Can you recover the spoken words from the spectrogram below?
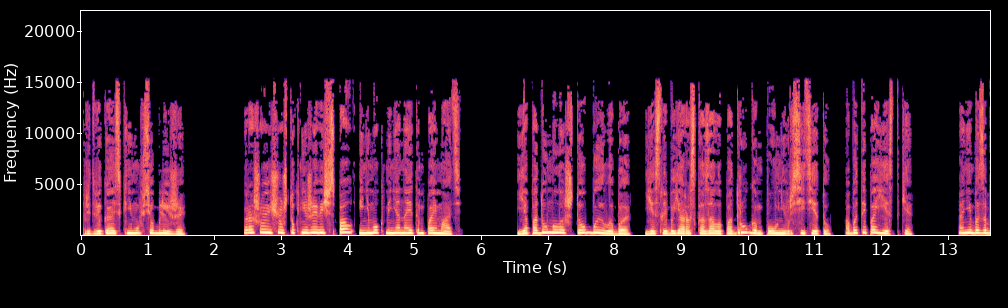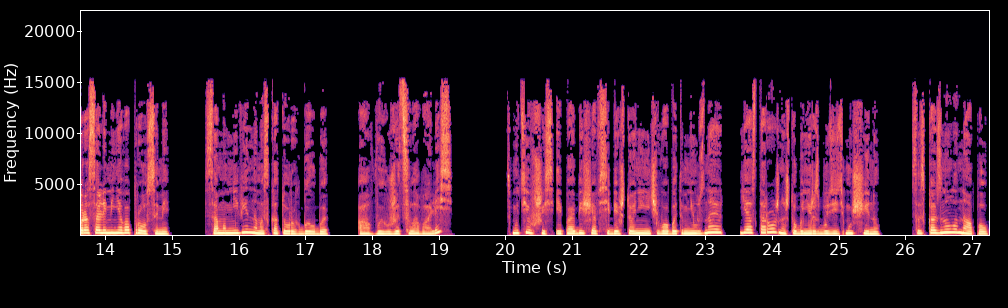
придвигаясь к нему все ближе. Хорошо еще, что Княжевич спал и не мог меня на этом поймать. Я подумала, что было бы, если бы я рассказала подругам по университету об этой поездке. Они бы забросали меня вопросами, самым невинным из которых был бы «А вы уже целовались?» Смутившись и пообещав себе, что они ничего об этом не узнают, я осторожно, чтобы не разбудить мужчину, соскользнула на пол,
